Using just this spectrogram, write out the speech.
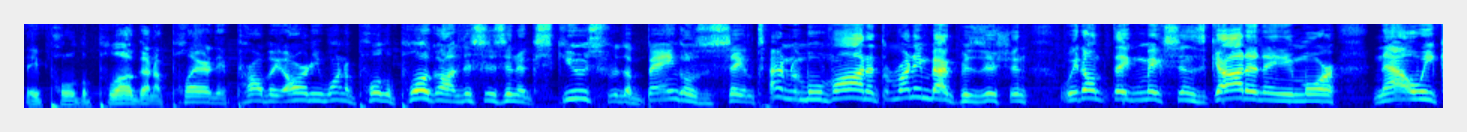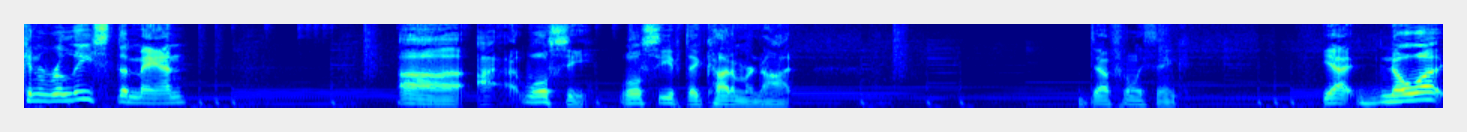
they pull the plug on a player they probably already want to pull the plug on. This is an excuse for the Bengals to say, "Time to move on at the running back position. We don't think Mixon's got it anymore. Now we can release the man." Uh, I, we'll see. We'll see if they cut him or not. Definitely think yeah, Noah.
